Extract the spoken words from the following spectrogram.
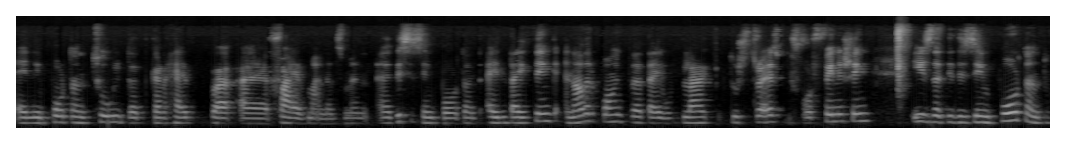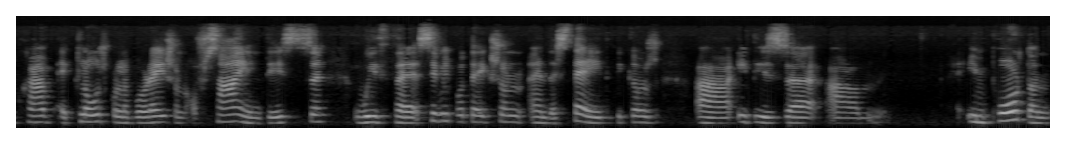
an important tool that can help uh, uh, fire management. this is important. And I think another point that I would like to stress before finishing is that it is important to have a close collaboration of scientists with uh, civil protection and the state because uh, it is uh, um, important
